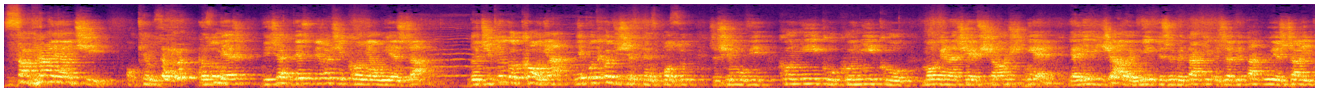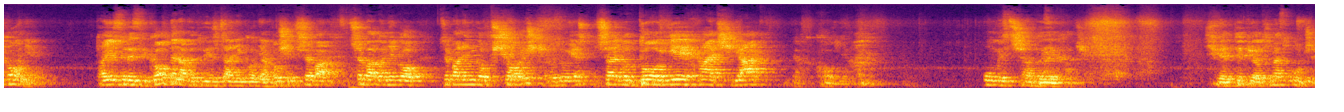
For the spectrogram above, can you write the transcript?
Zabraniam ci! Okiełza. Rozumiesz? Wiesz, wiesz, wiesz, jak się konia ujeżdża? Do dzikiego konia nie podchodzi się w ten sposób, że się mówi koniku, koniku, mogę na ciebie wsiąść? Nie. Ja nie widziałem nigdy, żeby tak, żeby tak ujeżdżali konie. To jest ryzykowne nawet ujeżdżanie konia, bo się trzeba, trzeba do niego, trzeba na niego wsiąść, rozumiesz? Trzeba go dojechać jak? Jak konia. Umysł trzeba dojechać. Święty Piotr nas uczy.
